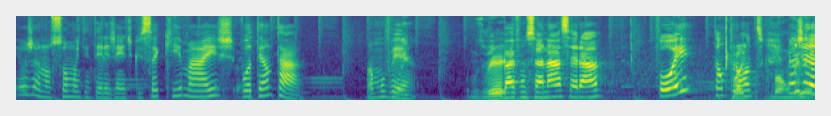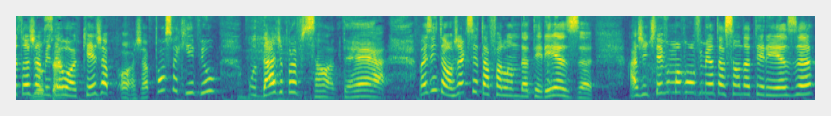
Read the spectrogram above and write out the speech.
Eu já não sou muito inteligente com isso aqui, mas vou tentar. Vamos ver. Vamos ver. Vai funcionar, será? Foi? Então pronto. Bom, Meu beleza. diretor já Deu me certo. deu ok, já, ó, já posso aqui, viu? Mudar de profissão até. Mas então, já que você está falando da Tereza, a gente teve uma movimentação da Tereza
